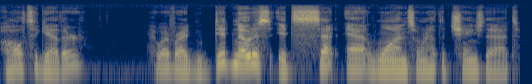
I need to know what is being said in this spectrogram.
all together. However, I did notice it's set at one, so I'm to have to change that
